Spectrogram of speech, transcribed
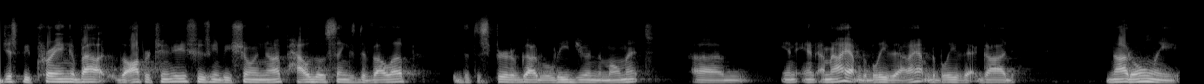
just be praying about the opportunities, who's gonna be showing up, how those things develop, that the Spirit of God will lead you in the moment. Um, and, and I mean, I happen to believe that. I happen to believe that God not only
